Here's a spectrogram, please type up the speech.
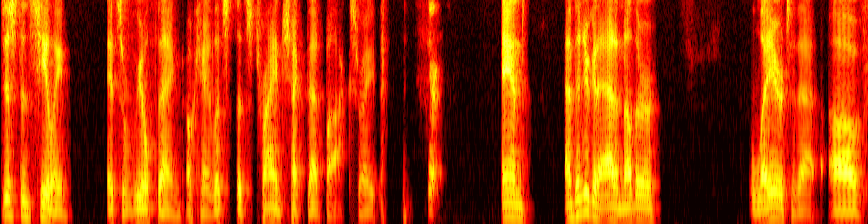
distance healing, it's a real thing. Okay, let's, let's try and check that box, right? And, and then you're going to add another layer to that of,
